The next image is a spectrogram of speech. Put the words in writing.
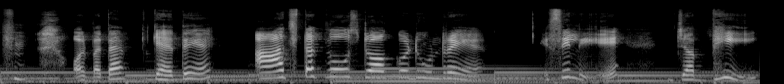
और पता है, कहते हैं, आज तक वो उस डॉग को ढूंढ रहे हैं। इसीलिए, जब भी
